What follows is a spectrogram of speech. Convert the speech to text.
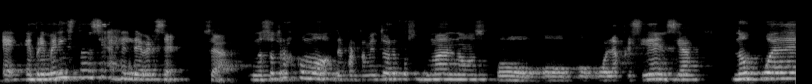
en primera instancia es el deber ser. O sea, nosotros como Departamento de Recursos Humanos o la presidencia no puede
